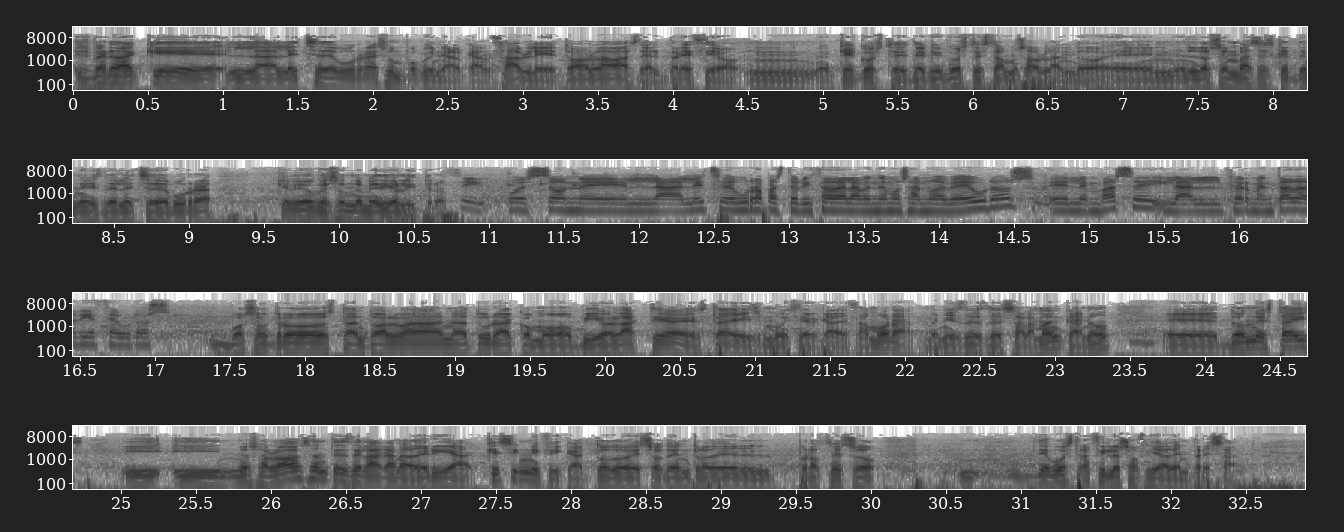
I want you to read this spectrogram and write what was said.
Es verdad que la leche de burra es un poco inalcanzable. Tú hablabas del precio. Mm, ¿Qué coste? ¿De qué coste estamos hablando? En los envases que tenéis de leche de burra, que veo que son de medio litro. Sí, pues son eh, la leche de burra pasteurizada la vendemos a 9 euros, el envase y la fermentada a 10 euros. Vosotros, tanto Alba Natura como Bioláctea, estáis muy cerca de Zamora. Venís desde Salamanca, ¿no? Eh, ¿Dónde estáis? Y, y nos hablabas antes de la ganadería. ¿Qué significa todo eso dentro del proceso eso de vuestra filosofía de empresa?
